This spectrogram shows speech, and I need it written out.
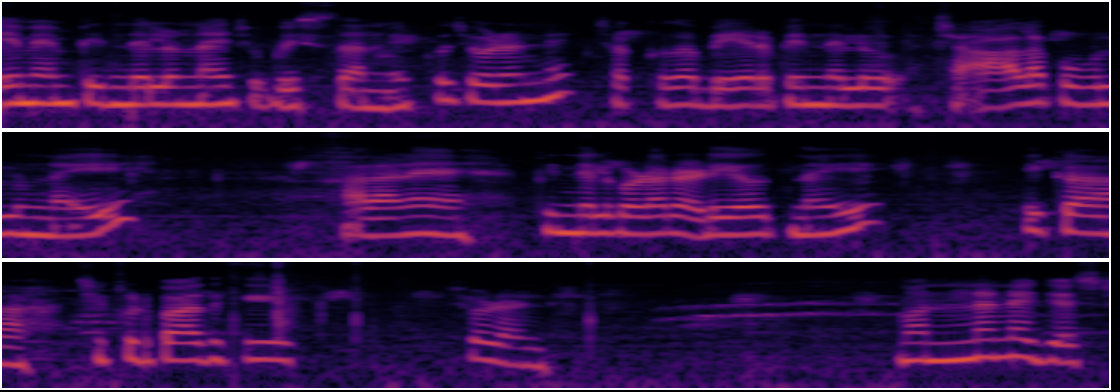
ఏమేం పిందెలు ఉన్నాయో చూపిస్తాను మీకు. చూడండి చక్కగా బీర పిందెలు చాలా పువ్వులు ఉన్నాయి. అలానే పిందెలు కూడా రెడీ అవుతున్నాయి. ఇక చిక్కుడు పాదుకి చూడండి. మొన్ననే జస్ట్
